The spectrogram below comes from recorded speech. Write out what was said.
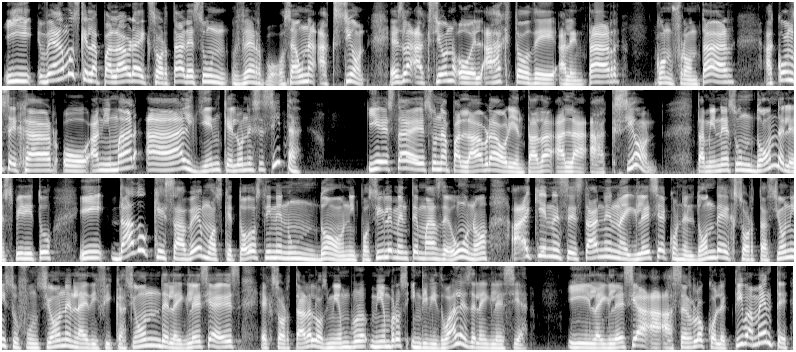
Y veamos que la palabra exhortar es un verbo, o sea, una acción. Es la acción o el acto de alentar, confrontar, aconsejar o animar a alguien que lo necesita. Y esta es una palabra orientada a la acción. También es un don del Espíritu y dado que sabemos que todos tienen un don y posiblemente más de uno, hay quienes están en la iglesia con el don de exhortación y su función en la edificación de la iglesia es exhortar a los miembros individuales de la iglesia y la iglesia a hacerlo colectivamente.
